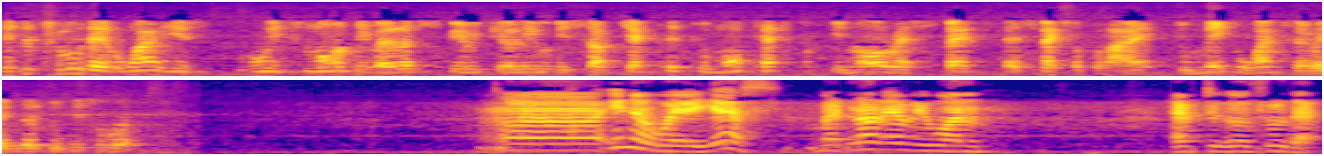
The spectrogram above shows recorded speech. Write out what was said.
Is it true that one is who is more developed spiritually will be subjected to more tests in all respects, aspects of life to make one surrender to this world? Uh, in a way, yes, but not everyone have to go through that.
